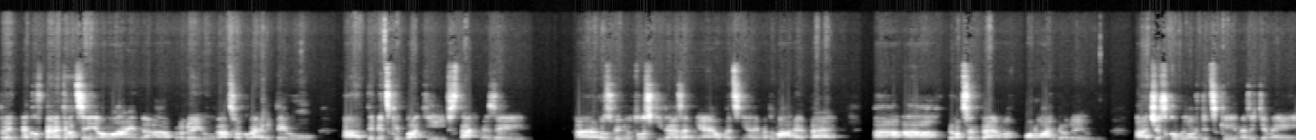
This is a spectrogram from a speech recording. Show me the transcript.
to je jako v penetraci online a prodejů na celkovém retailu a typicky platí vztah mezi rozvinutostí té země, obecně dejme tomu HDP, a, a procentem online prodejů. A Česko bylo vždycky mezi těmi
